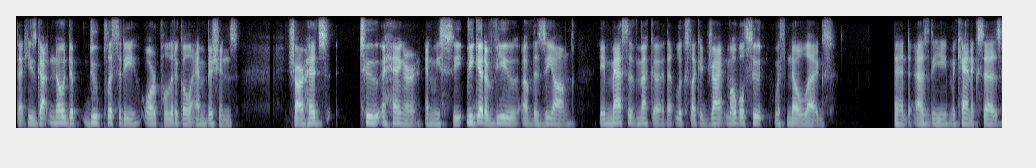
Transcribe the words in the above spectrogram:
that he's got no du- duplicity or political ambitions. Char heads to a hangar and we see we get a view of the Zeong, a massive mecha that looks like a giant mobile suit with no legs. And as the mechanic says,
